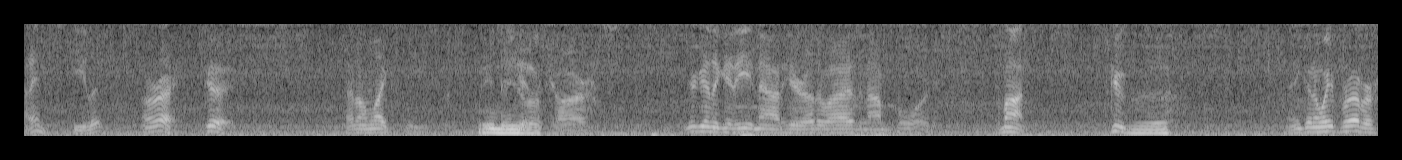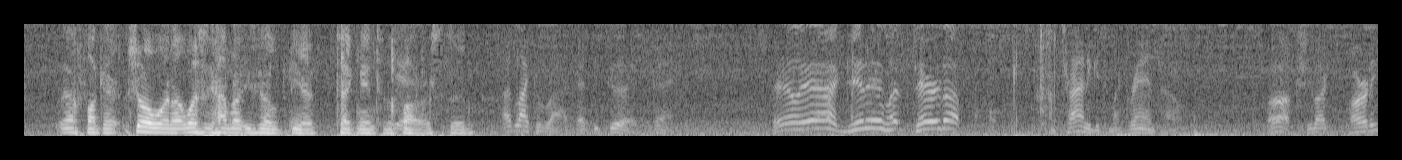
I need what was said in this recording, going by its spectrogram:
I didn't steal it. Alright, good. I don't like thieves. Me Just get in the car. You're gonna get eaten out here otherwise, and I'm bored. Come on. Scoot. Uh, Ain't gonna wait forever. yeah, fuck it. Sure, why not? What's he having? He's gonna, you know, take me into the Yeah. forest and. I'd like a ride. That'd be good. Thanks. Hell yeah, get in, let's tear it up. I'm trying to get to my grand's house. Fuck, she like to party?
